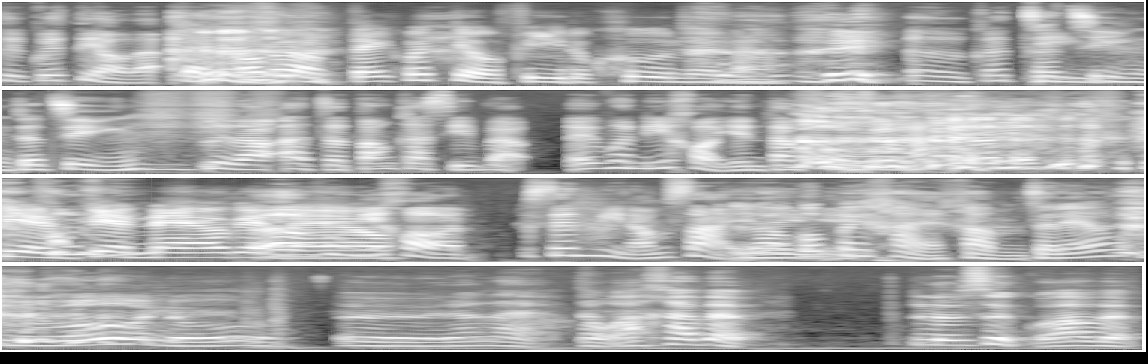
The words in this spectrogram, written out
ซื้อก๋วยเตี๋ยวละแต่ก็แบบได้ก๋วยเตี๋ยวฟรีทุกคืนเลยนะเออก็จก็จริริงงก็จริง หรือเราอาจจะต้องกระซิบแบบเอ้ยวันนี้ขอเย็นตาโฟนะเปลี่ยนเปลี่ยนแนวเปลี่ยนแนออพรุ่งวนี้ขอเส้นหมี่น้ำใสอะเรารอย่งก็ไปงี้ขายขำจะแล้วโนโนเออนั่นแหละ แต่ว่าแค่แบบรู้สึกว่าแบบ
